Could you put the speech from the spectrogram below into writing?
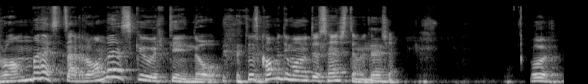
Romance, за romance гэвэл тийм no. Тэгээс comedy moment сайн штэ мэн чи. Өөр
